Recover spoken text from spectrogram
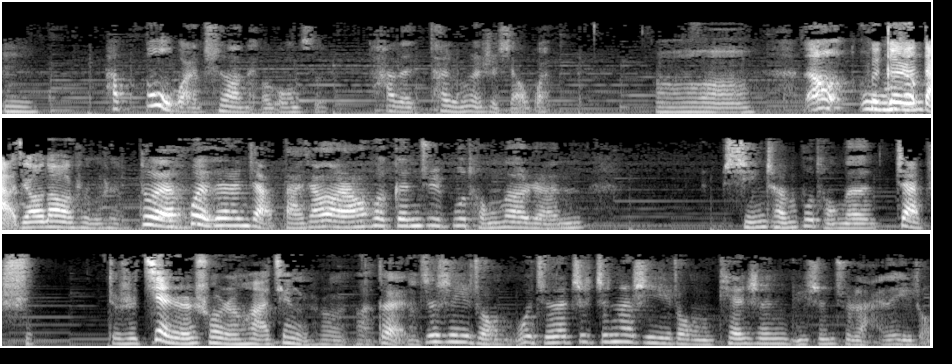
嗯她不管去到哪个公司，他的他永远是小管。哦，然后会跟人打交道是不是？对，会跟人讲打交道，然后会根据不同的人形成不同的战术。就是见人说人话，见鬼说鬼话。对，这是一种，我觉得这真的是一种天生与生俱来的一种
